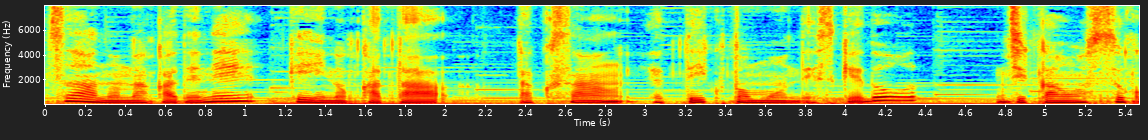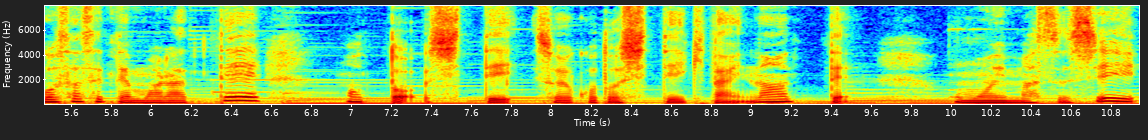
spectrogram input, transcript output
ツアーの中でね、ゲイの方たくさんやっていくと思うんですけど、時間を過ごさせてもらって、もっと知って、そういうことを知っていきたいなって思いますし、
